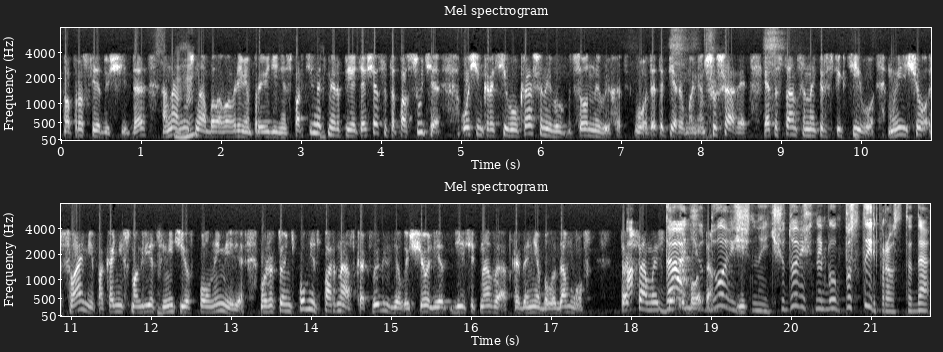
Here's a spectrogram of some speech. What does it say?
вопрос следующий. Да? Она Мгм. нужна была во время проведения спортивных мероприятий, а сейчас это, по сути, очень красиво украшенный эвакуационный выход. Вот, это первый момент. Шушары – это станция на перспективу. Мы еще с вами пока не смогли оценить ее в полной мере. Может, кто-нибудь помнит Парнас, как выглядел еще лет 10 назад, когда не было домов? Так А, самая да, история была там. чудовищный, чудовищный был пустырь просто, да.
